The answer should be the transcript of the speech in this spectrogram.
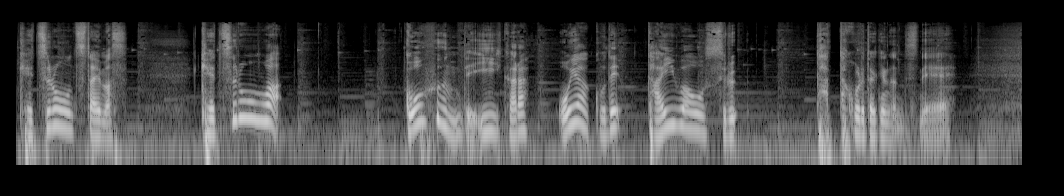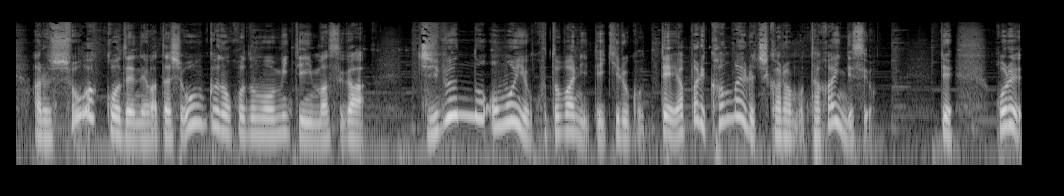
結論を伝えます。結論は5分でいいから親子で対話をする。たったこれだけなんですね。あの小学校でね私多くの子供を見ていますが自分の思いを言葉にできる子ってやっぱり考える力も高いんですよ。でこれ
